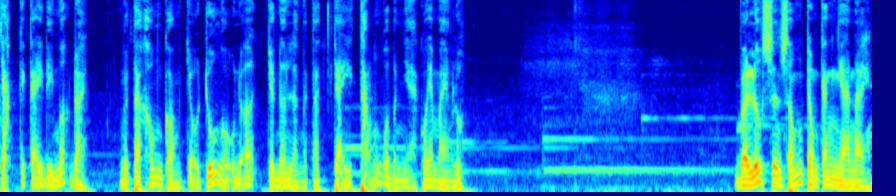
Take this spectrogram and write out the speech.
chặt cái cây đi mất rồi người ta không còn chỗ trú ngụ nữa cho nên là người ta chạy thẳng qua bên nhà của em An luôn Và lúc sinh sống trong căn nhà này,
